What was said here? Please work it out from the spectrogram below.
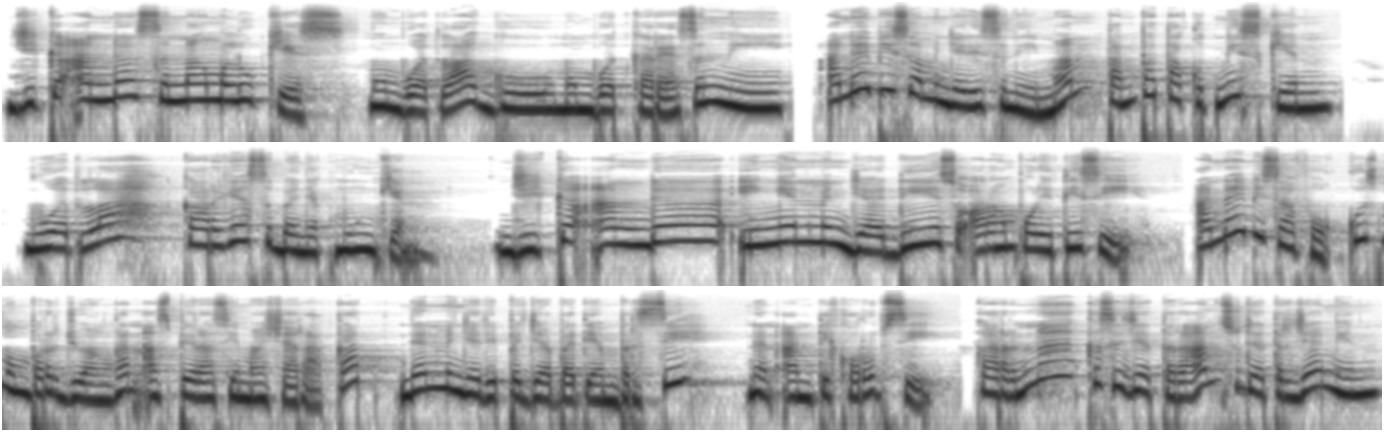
Jika Anda senang melukis, membuat lagu, membuat karya seni, Anda bisa menjadi seniman tanpa takut miskin. Buatlah karya sebanyak mungkin. Jika Anda ingin menjadi seorang politisi, Anda bisa fokus memperjuangkan aspirasi masyarakat dan menjadi pejabat yang bersih dan anti korupsi, karena kesejahteraan sudah terjamin.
